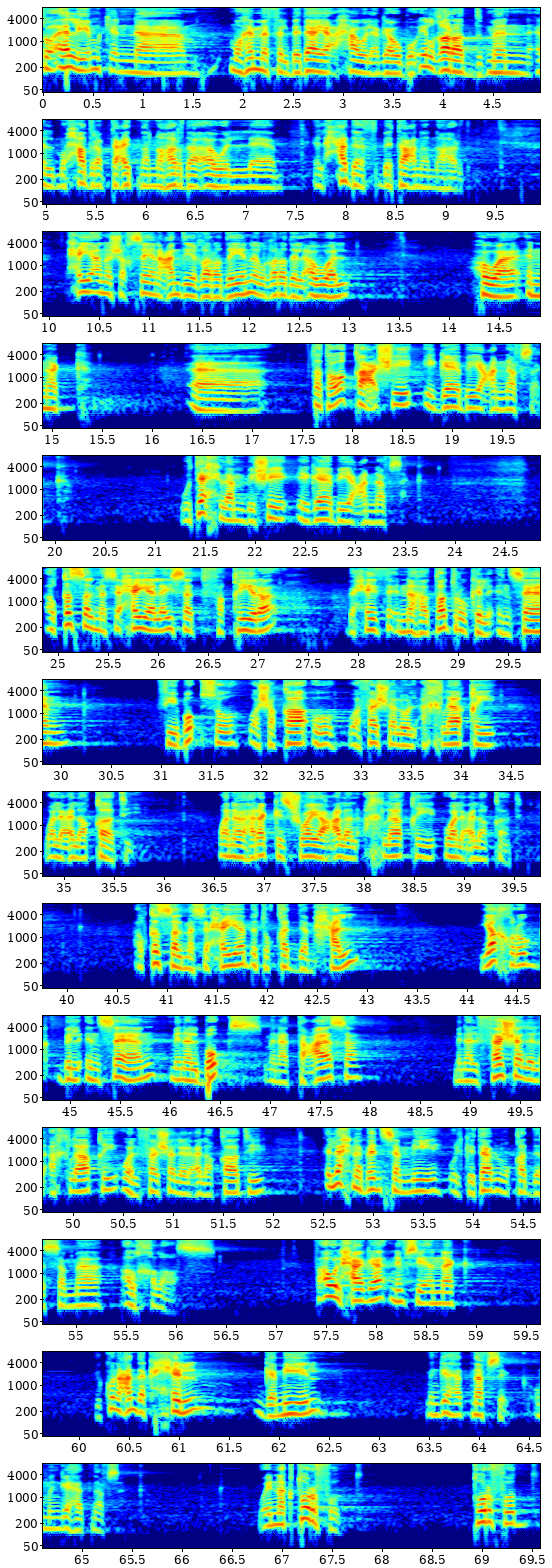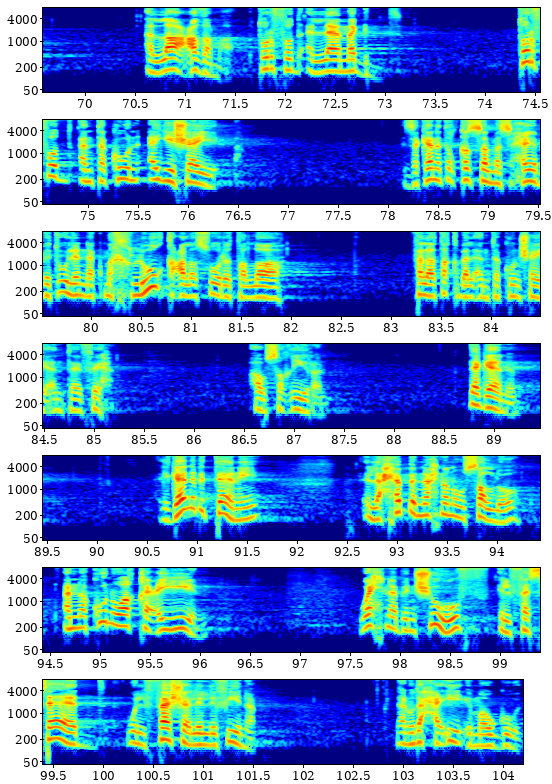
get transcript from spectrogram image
سؤال يمكن مهم في البداية أحاول أجاوبه. إيه الغرض من المحاضرة بتاعتنا النهارده أو الحدث بتاعنا النهارده؟ الحقيقة أنا شخصيا عندي غرضين. الغرض الأول هو إنك آه، تتوقع شيء إيجابي عن نفسك وتحلم بشيء إيجابي عن نفسك. القصة المسيحية ليست فقيرة. بحيث إنها تترك الإنسان في بؤسه وشقائه وفشله الاخلاقي والعلاقاتي وأنا هركز شوية على الاخلاقي والعلاقاتي القصة المسيحية بتقدم حل يخرج بالإنسان من البؤس من التعاسة من الفشل الاخلاقي والفشل العلاقاتي اللي إحنا بنسميه والكتاب المقدس سماه الخلاص. فأول حاجة نفسي أنك يكون عندك حلم جميل من جهة نفسك ومن جهة نفسك. وإنك ترفض ترفض اللا عظمة ترفض اللا مجد ترفض أن تكون أي شيء. إذا كانت القصة المسيحية بتقول إنك مخلوق على صورة الله فلا تقبل أن تكون شيئا تافها. أو صغيرا. ده جانب. الجانب الثاني اللي أحب إن إحنا نوصل له أن نكون واقعيين. وإحنا بنشوف الفساد والفشل اللي فينا. لأنه ده حقيقي موجود.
